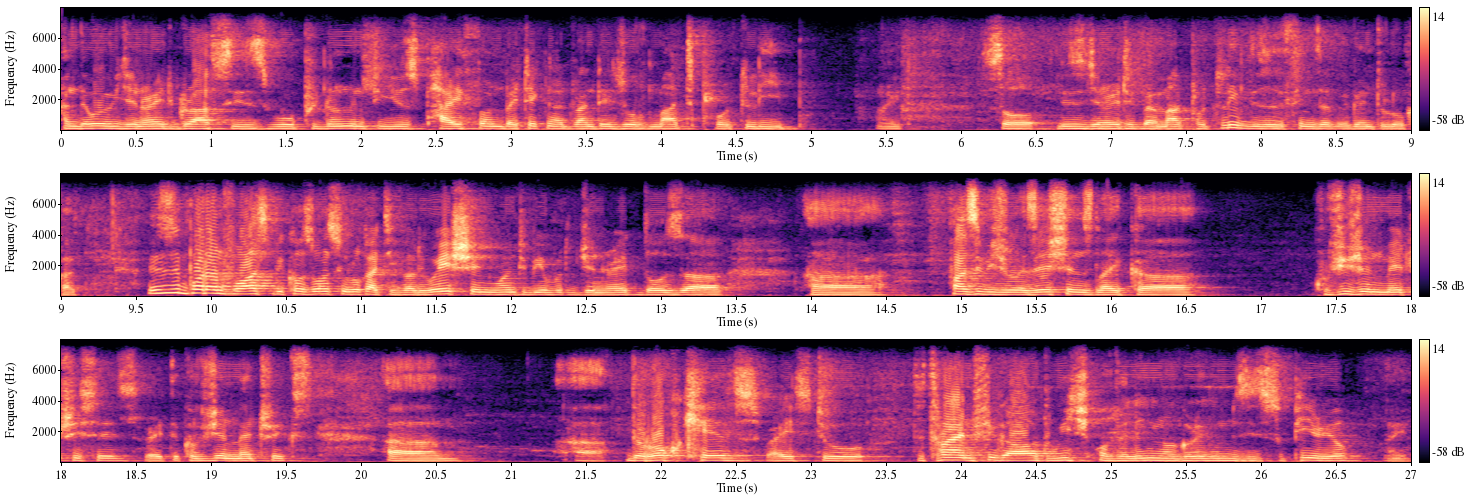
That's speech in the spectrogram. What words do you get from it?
And the way we generate graphs is we'll predominantly use Python by taking advantage of matplotlib, right? So this is generated by matplotlib. These are the things that we're going to look at. This is important for us because once we look at evaluation, we want to be able to generate those uh, uh, fancy visualizations like uh, confusion matrices, right? The confusion matrix, um, uh, the ROC curves, right? To to try and figure out which of the learning algorithms is superior, right?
